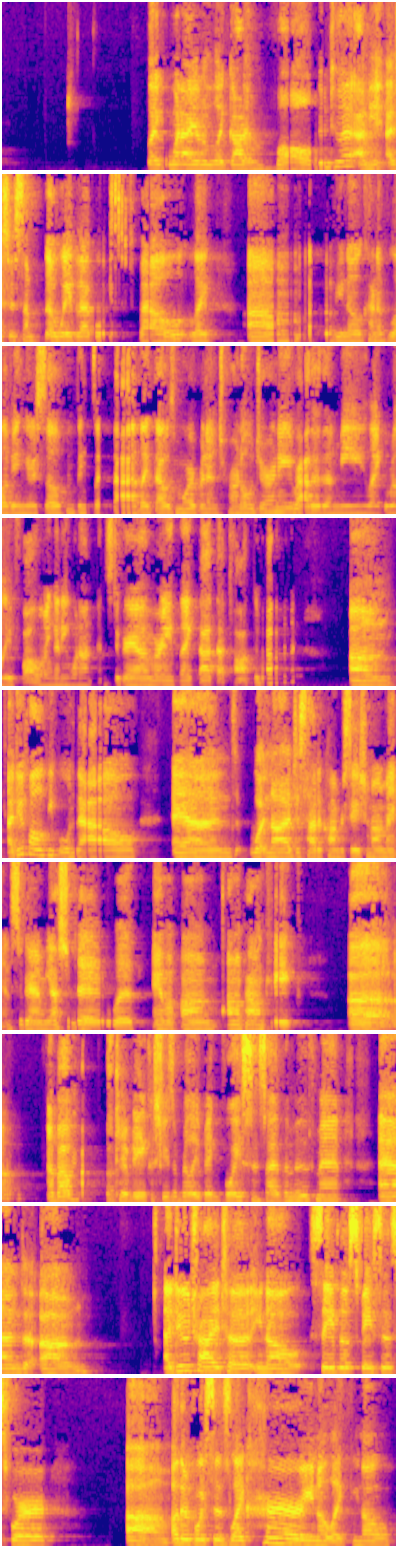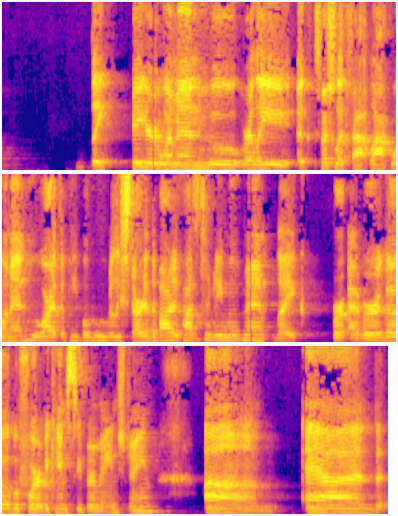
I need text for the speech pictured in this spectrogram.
Like when I like got involved into it. I mean, it's just some a way that I've always felt like um, of, you know, kind of loving yourself and things like that. Like that was more of an internal journey rather than me like really following anyone on Instagram or anything like that that talked about it. Um, I do follow people now and whatnot. I just had a conversation on my Instagram yesterday with um, I'm a pound cake uh, about positivity because she's a really big voice inside the movement. And um, I do try to, you know, save those spaces for um, other voices like her, you know, like, you know, like bigger women who really, especially like fat black women who are the people who really started the body positivity movement like forever ago before it became super mainstream. Um, and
